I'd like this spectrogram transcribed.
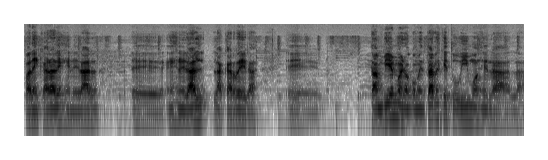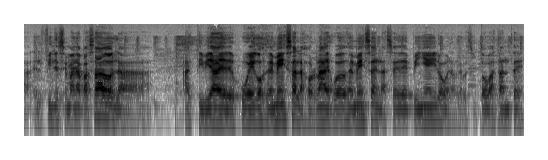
para encarar en general, eh, en general la carrera. Eh, también, bueno, comentarles que tuvimos el fin de semana pasado la actividad de juegos de mesa, la jornada de juegos de mesa en la sede de Piñeiro, bueno, que resultó bastante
